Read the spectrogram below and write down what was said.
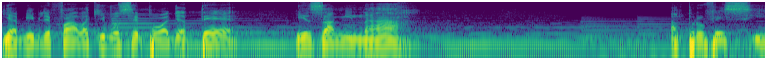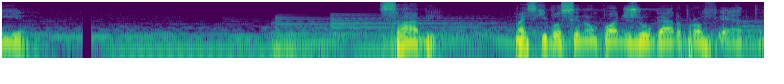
e a Bíblia fala que você pode até examinar a profecia, sabe? Mas que você não pode julgar o profeta.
